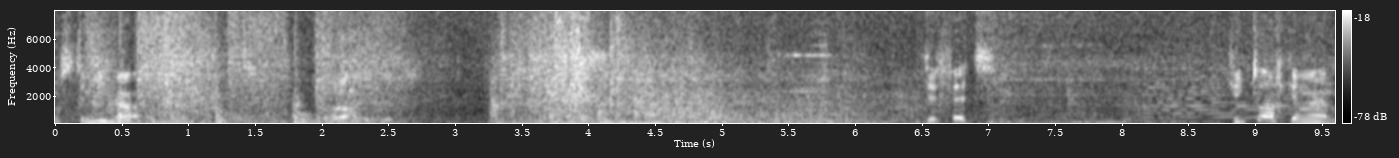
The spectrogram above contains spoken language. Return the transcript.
On s'était mis là. Voilà, il est- Défaite. Victoire quand même.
